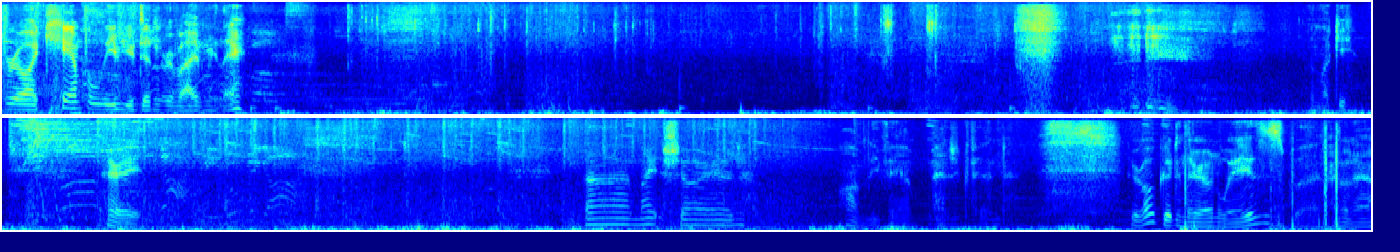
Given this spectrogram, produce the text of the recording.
Bro, I can't believe you didn't revive me there. Unlucky. Alright. Uh, Might Shard, Omnivamp, Magic Pen. They're all good in their own ways, but I don't know.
